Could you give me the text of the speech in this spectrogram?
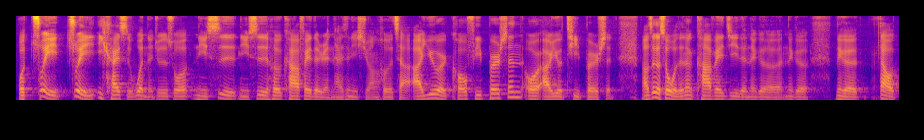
我最最一开始问的就是说，你是你是喝咖啡的人还是你喜欢喝茶？Are you a coffee person or are you a tea person？然后这个时候我的那个咖啡机的那个那个那个倒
